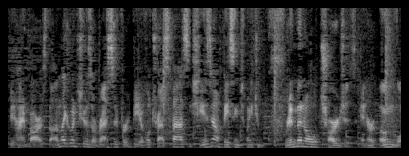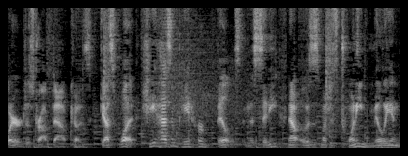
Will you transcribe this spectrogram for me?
behind bars, but unlike when she was arrested for vehicle trespass, she is now facing 22 criminal charges, and her own lawyer just dropped out because guess what? She hasn't paid her bills, and the city now owes as much as $20 million.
